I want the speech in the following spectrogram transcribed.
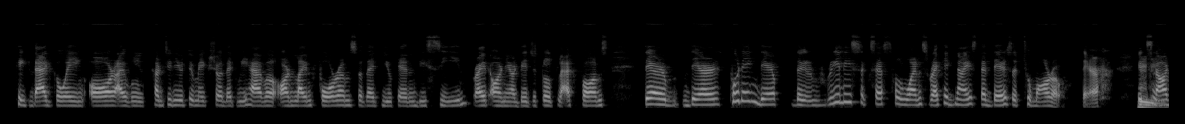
keep that going, or I will continue to make sure that we have an online forum so that you can be seen right on your digital platforms. They're they're putting their the really successful ones recognize that there's a tomorrow there. It's mm. not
